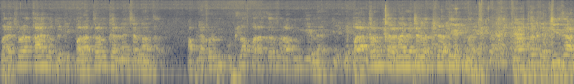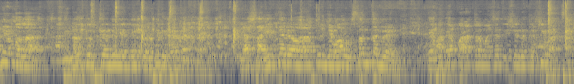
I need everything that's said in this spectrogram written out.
बऱ्याच वेळा काय होतं की पराक्रम करण्याच्या नादात आपल्याकडून कुठला पराक्रम राहून गेलाय हे पराक्रम करणाऱ्याच्या लक्षात येत नाही. आता त्याची जाणीव मला विनोद कुलकर्णी यांनी करून दिल्यानंतर. या साहित्य व्यवहारातून जेव्हा उसंत मिळेल तेव्हा त्या पराक्रमाच्या दिशेनं कशी वाटते?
